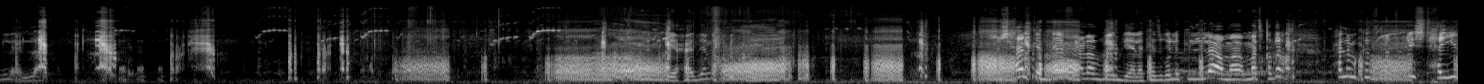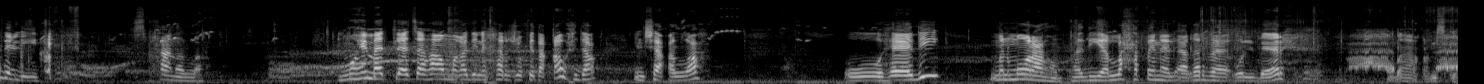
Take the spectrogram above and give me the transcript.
لا لا. شحال كدافع على البيض ديالها. كتقول لك لا ما, ما تقدر بحال ما تبغيش تحيد عليه. سبحان الله. المهم هاد ثلاثة ها هما غادي يخرجوا في دقة واحدة إن شاء الله. وهذه من موراهم. هذه يلا حطينا لها غير والبارح. باقا مسكين.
